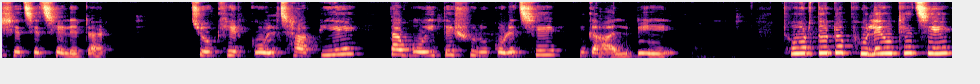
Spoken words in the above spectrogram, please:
এসেছে ছেলেটার। চোখের কোল ছাপিয়ে তা বইতে শুরু করেছে গাল বেয়ে। ঠোঁট দুটো ফুলে উঠেছে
